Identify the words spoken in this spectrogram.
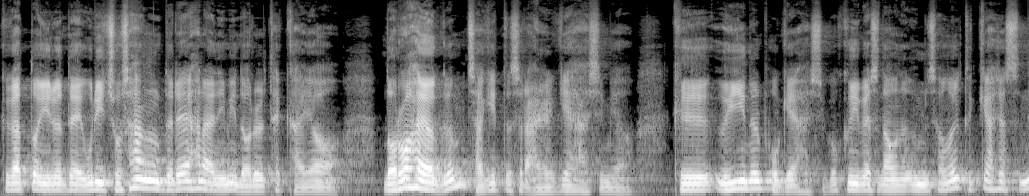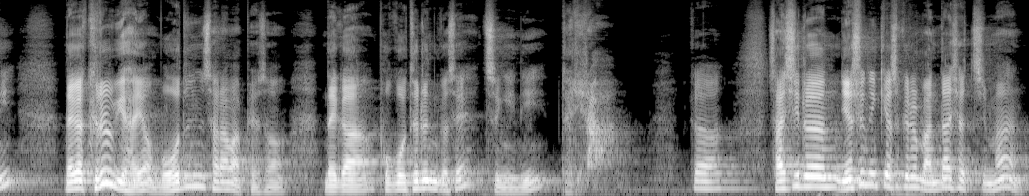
그가 또 이르되 우리 조상들의 하나님이 너를 택하여 너로 하여금 자기 뜻을 알게 하시며 그 의인을 보게 하시고 그 입에서 나오는 음성을 듣게 하셨으니 내가 그를 위하여 모든 사람 앞에서 내가 보고 들은 것의 증인이 되리라. 그러니까 사실은 예수님께서 그를 만나셨지만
